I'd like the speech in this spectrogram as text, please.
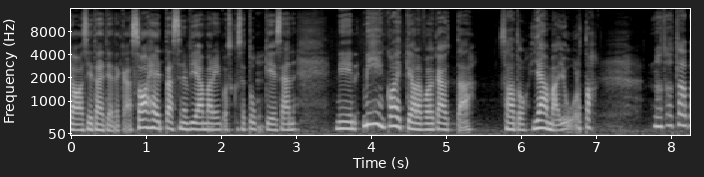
ja sitä ei tietenkään saa heittää sinne viemäriin, koska se tukkii sen, niin mihin kaikkialle voi käyttää saatu jämäjuurta? No tota,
